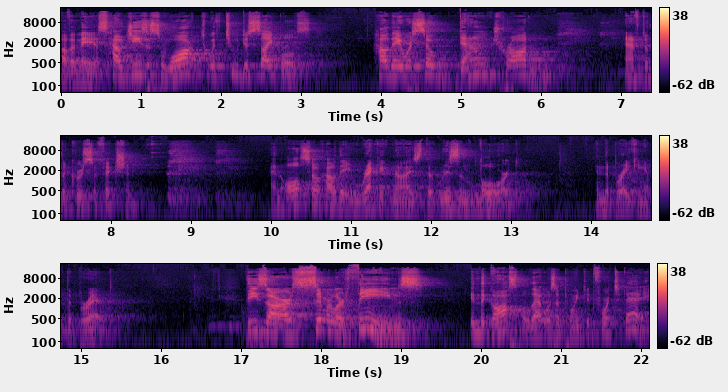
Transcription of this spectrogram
of Emmaus, how Jesus walked with two disciples, how they were so downtrodden after the crucifixion, and also how they recognized the risen Lord in the breaking of the bread. These are similar themes in the gospel that was appointed for today.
